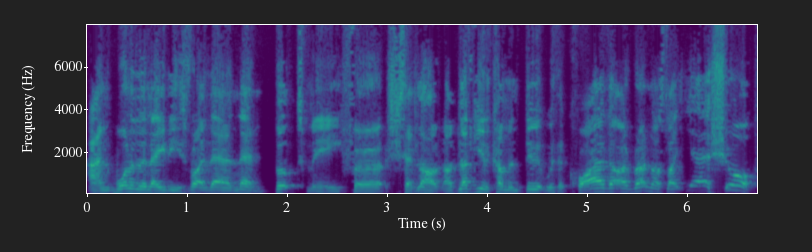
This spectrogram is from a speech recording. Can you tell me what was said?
And one of the ladies right there and then booked me for, she said, "Lord, I'd love you to come and do it with a choir that I run. I was like, yeah, sure.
